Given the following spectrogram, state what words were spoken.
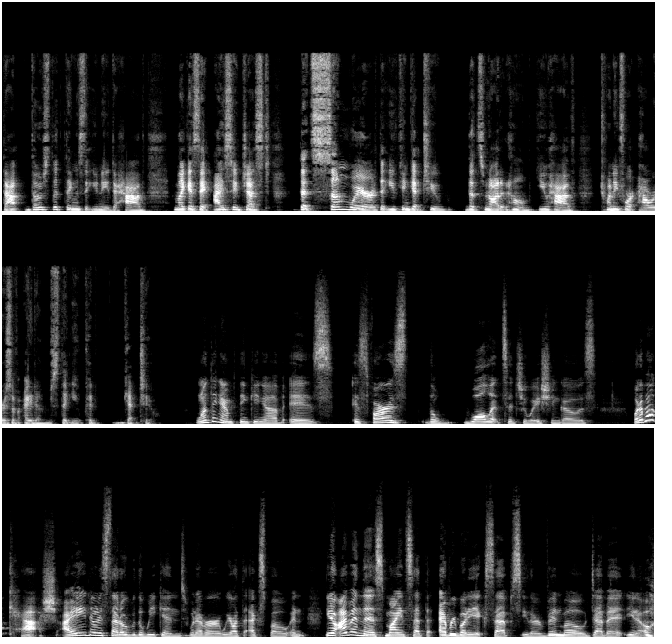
that those are the things that you need to have. And like I say, I suggest that somewhere that you can get to that's not at home, you have 24 hours of items that you could get to. One thing I'm thinking of is as far as the wallet situation goes, what about cash? I noticed that over the weekend whenever we were at the expo. And, you know, I'm in this mindset that everybody accepts either Venmo, debit, you know,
